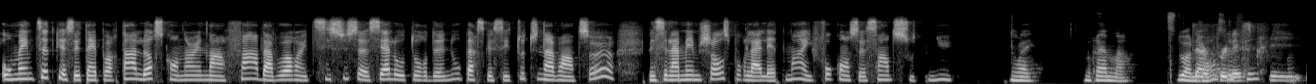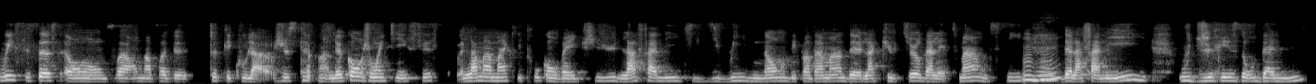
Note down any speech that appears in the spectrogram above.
au même titre que c'est important lorsqu'on a un enfant d'avoir un tissu social autour de nous parce que c'est toute une aventure, mais c'est la même chose pour l'allaitement. Il faut qu'on se sente soutenu. Oui, vraiment. Tu dois le voir, un peu l'esprit. Oui, c'est ça. On voit, on en voit de toutes les couleurs, justement. Le conjoint qui insiste, la maman qui est trop convaincue, la famille qui dit oui, non, dépendamment de la culture d'allaitement aussi, mm-hmm. de la famille ou du réseau d'amis,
